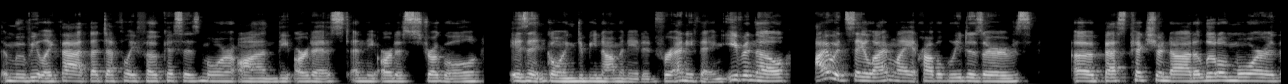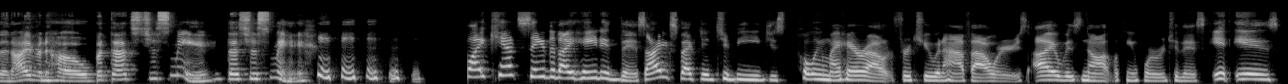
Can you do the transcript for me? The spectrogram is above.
A movie like that, that definitely focuses more on the artist and the artist's struggle, isn't going to be nominated for anything, even though I would say Limelight probably deserves a best picture nod a little more than Ivanhoe, but that's just me. That's just me. I can't say that I hated this. I expected to be just pulling my hair out for two and a half hours. I was not looking forward to this. It is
